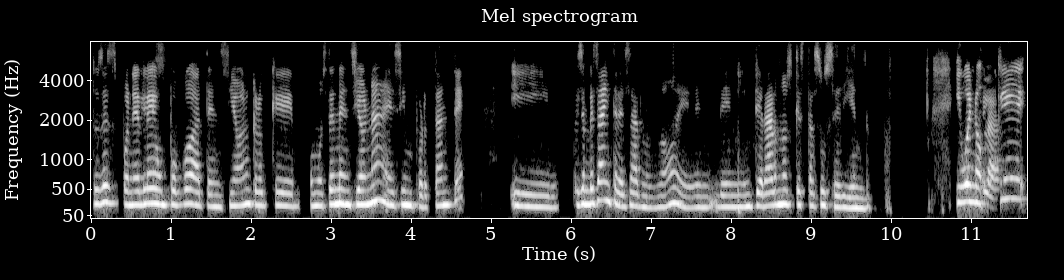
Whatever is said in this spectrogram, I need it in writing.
Entonces, ponerle un poco de atención, creo que, como usted menciona, es importante y pues empezar a interesarnos, ¿no? De, enterarnos qué está sucediendo. Y bueno, que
